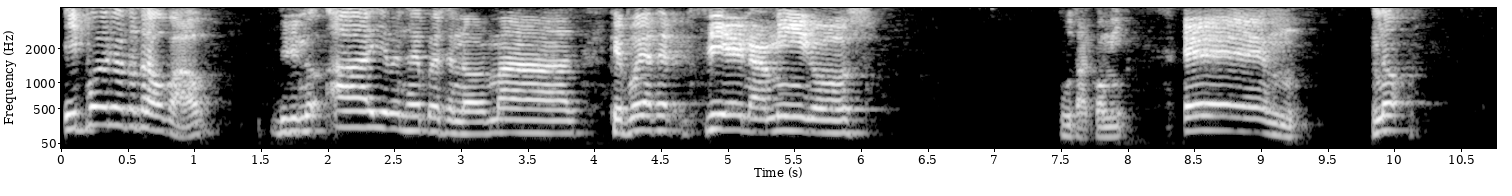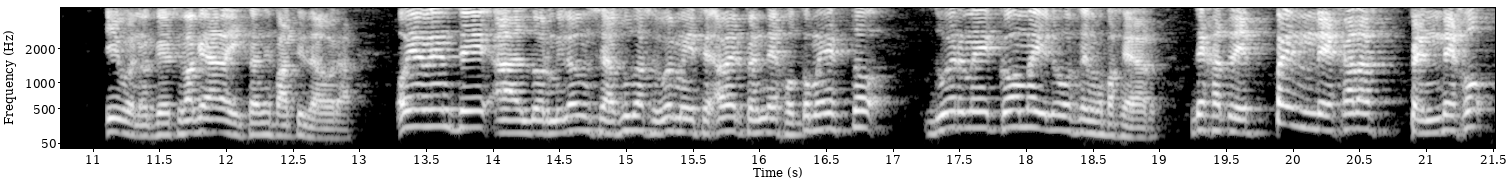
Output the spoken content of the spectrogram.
Y pues no está traumado. Diciendo, ay, yo pensaba que puede ser normal, que puede hacer 100 amigos. Puta comi. Eh, no. Y bueno, que se va a quedar a distancia a partir de ahora. Obviamente, al dormilón se asuda, se duerme y dice, a ver, pendejo, come esto, duerme, come y luego tenemos a pasear. Déjate de pendejadas, pendejo,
